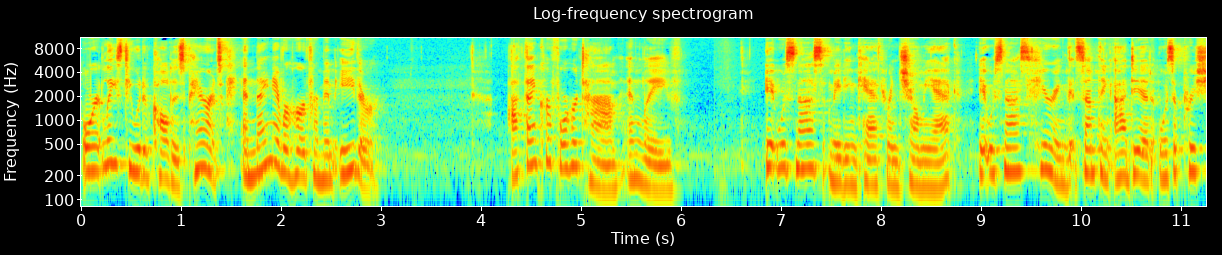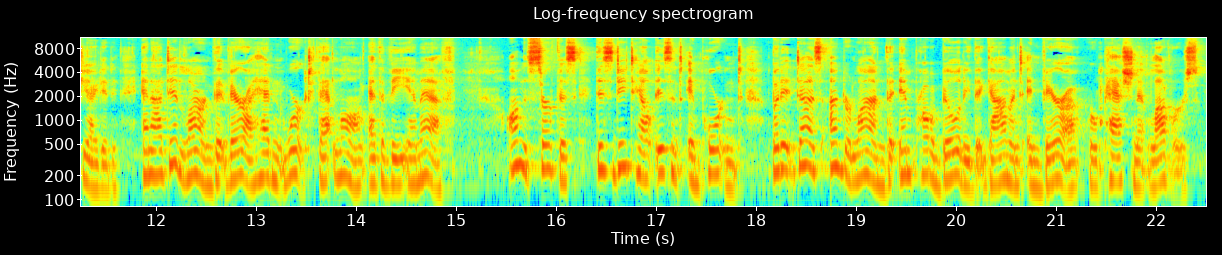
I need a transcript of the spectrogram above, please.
or at least he would have called his parents, and they never heard from him either. I thank her for her time and leave. It was nice meeting Catherine Chomiak. It was nice hearing that something I did was appreciated, and I did learn that Vera hadn't worked that long at the VMF. On the surface, this detail isn't important, but it does underline the improbability that Guymond and Vera were passionate lovers.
